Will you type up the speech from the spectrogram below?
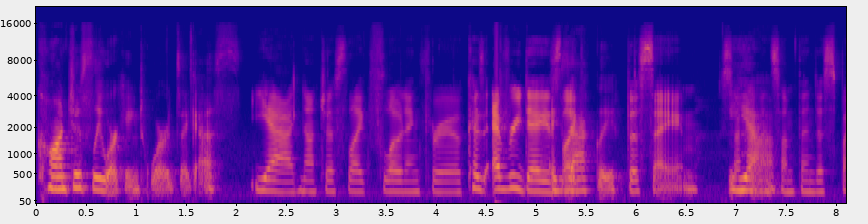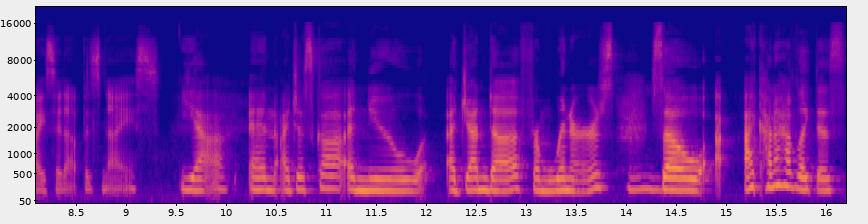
consciously working towards, I guess. Yeah, not just like floating through because every day is like exactly. the same. So Yeah. having something to spice it up is nice. yeah. And I just got a new agenda from Winners. Mm. So I, I kind of have like this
